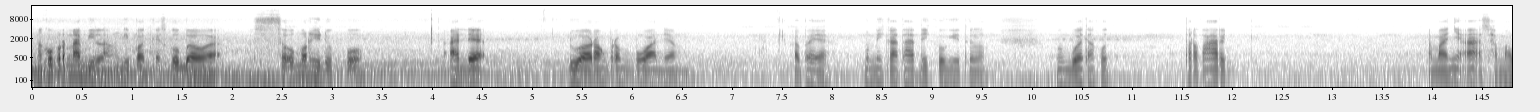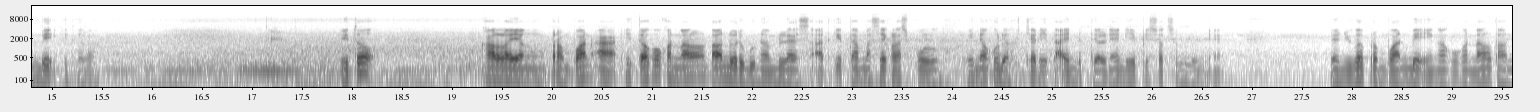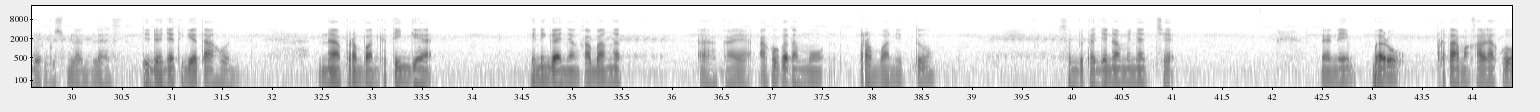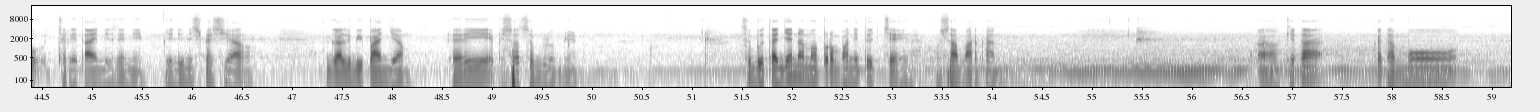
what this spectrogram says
aku pernah bilang di podcastku bahwa seumur hidupku ada dua orang perempuan yang apa ya memikat hatiku gitu loh. Membuat aku tertarik. Namanya A sama B gitu loh. Itu kalau yang perempuan A itu aku kenal tahun 2016 saat kita masih kelas 10 ini aku udah ceritain detailnya di episode sebelumnya. Dan juga perempuan B yang aku kenal tahun 2019 jedanya 3 tahun. Nah perempuan ketiga ini gak nyangka banget uh, kayak aku ketemu perempuan itu sebut aja namanya C. Dan ini baru pertama kali aku ceritain di sini. Jadi ini spesial gak lebih panjang dari episode sebelumnya. Sebut aja nama perempuan itu C, aku samarkan. Uh, kita ketemu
